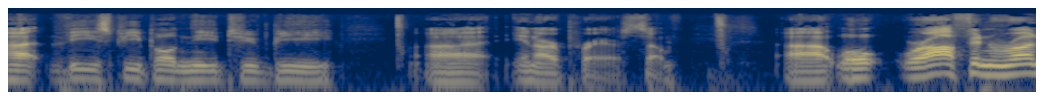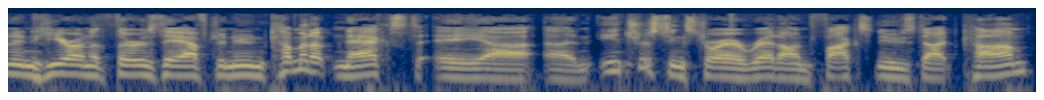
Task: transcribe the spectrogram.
uh, these people need to be uh, in our prayers. So. Uh, well, we're off and running here on a Thursday afternoon. Coming up next, a uh, an interesting story I read on FoxNews.com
